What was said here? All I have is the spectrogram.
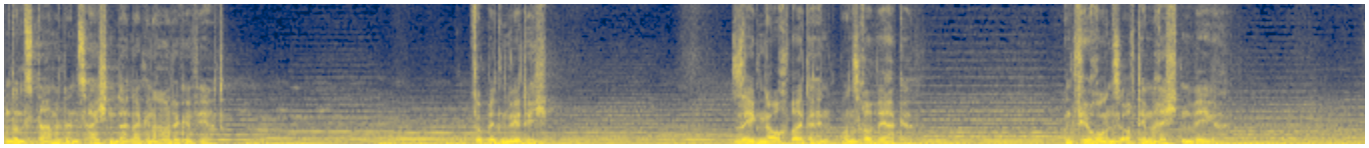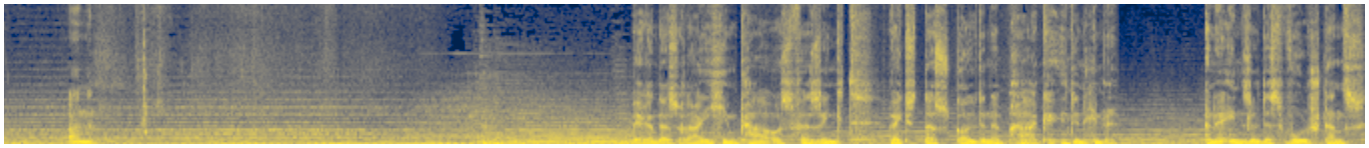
und uns damit ein Zeichen deiner Gnade gewährt. So bitten wir dich, segne auch weiterhin unsere Werke und führe uns auf dem rechten Wege. Amen. Während das Reich im Chaos versinkt, wächst das goldene Prag in den Himmel. Eine Insel des Wohlstands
